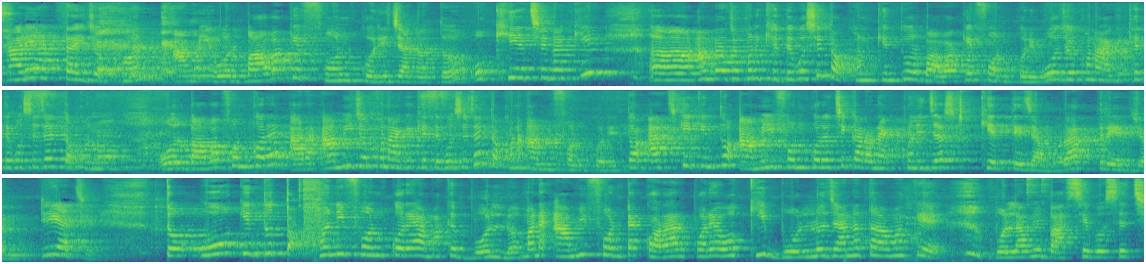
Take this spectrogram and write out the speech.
সাড়ে আটটায় যখন আমি ওর বাবাকে ফোন করি, জানো তো, ও খেয়েছে নাকি? আমরা যখন খেতে বসি, তখন কিন্তু ওর বাবাকে ফোন করি। ও যখন আগে খেতে বসে যায়, তখন ওর বাবা ফোন করে, আর আমি যখন আগে খেতে বসে যাই, তখন আমি ফোন করি। তো আজকে কিন্তু আমি ফোন করেছি, কারণ এখনই জাস্ট খেতে যাব, রাত্রের জন্য, ঠিক আছে? তো ও কিন্তু তখনই ফোন করে আমাকে বলল। মানে আমি ফোনটা করার পরে ও কি বলল জানো তো আমাকে? বলল, আমি বাসে বসেছি,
